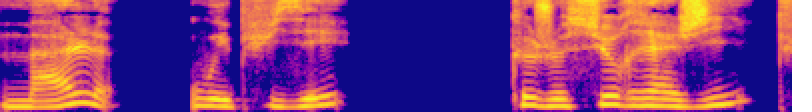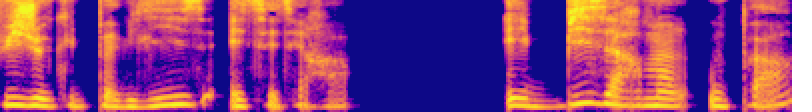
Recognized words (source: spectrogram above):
mal ou épuisée que je surréagis, puis je culpabilise, etc. Et bizarrement ou pas,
